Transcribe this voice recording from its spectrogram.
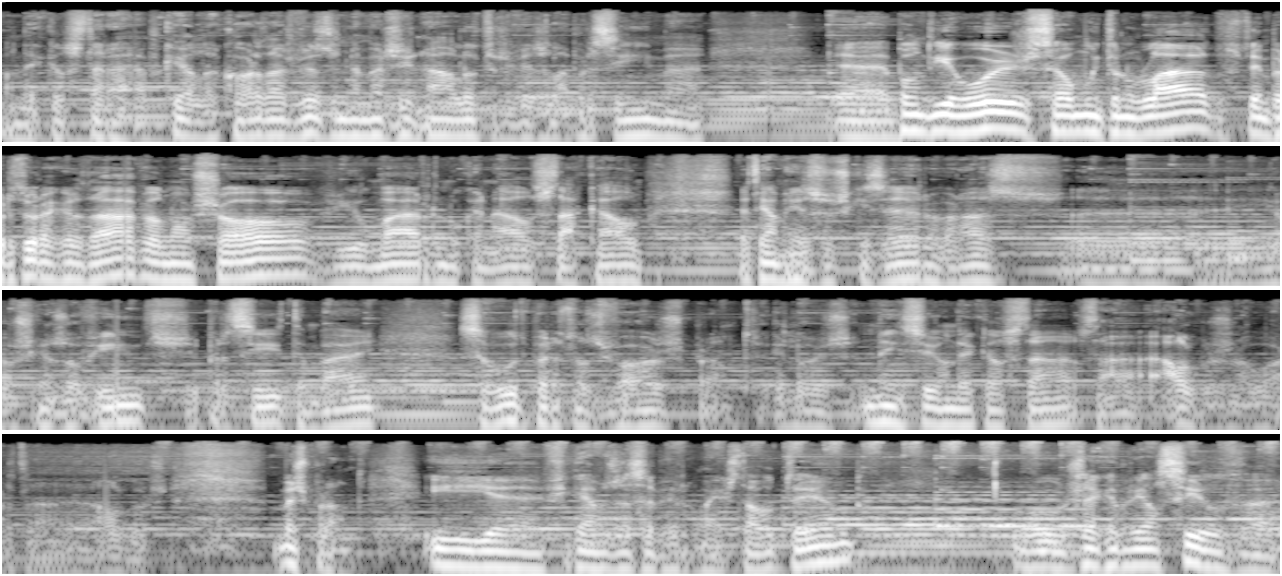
onde é que ele estará, porque ele acorda às vezes na marginal, outras vezes lá para cima. Eh, bom dia hoje, céu muito nublado, temperatura agradável, não chove e o mar no canal está calmo. Até amanhã, se os quiser, abraço eh, e aos senhores ouvintes e para si também. Saúde para todos vós. Pronto, ele hoje nem sei onde é que ele está, está alguns na horta. Mas pronto, e eh, ficamos a saber como é que está o tempo. O José Gabriel Silva,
